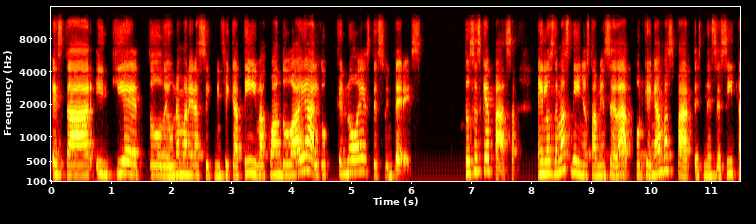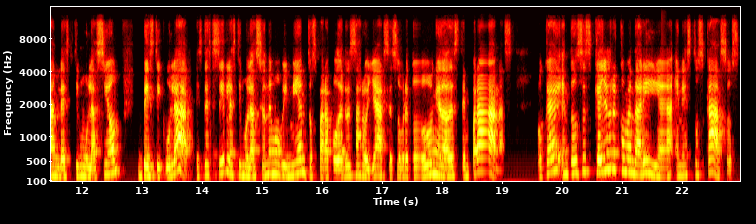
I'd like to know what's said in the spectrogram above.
estar inquieto de una manera significativa cuando hay algo que no es de su interés. Entonces, ¿qué pasa? En los demás niños también se da, porque en ambas partes necesitan la estimulación vesticular, es decir, la estimulación de movimientos para poder desarrollarse, sobre todo en edades tempranas. ¿Ok? Entonces, ¿qué yo recomendaría en estos casos?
